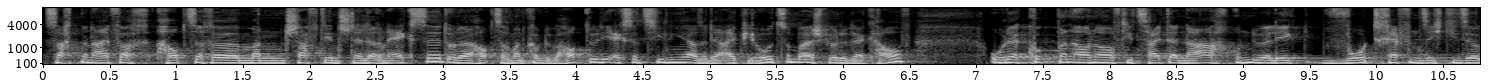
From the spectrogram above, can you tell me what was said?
Sagt man einfach, Hauptsache man schafft den schnelleren Exit oder Hauptsache man kommt überhaupt über die Exit-Ziellinie, also der IPO zum Beispiel oder der Kauf? Oder guckt man auch noch auf die Zeit danach und überlegt, wo treffen sich diese,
